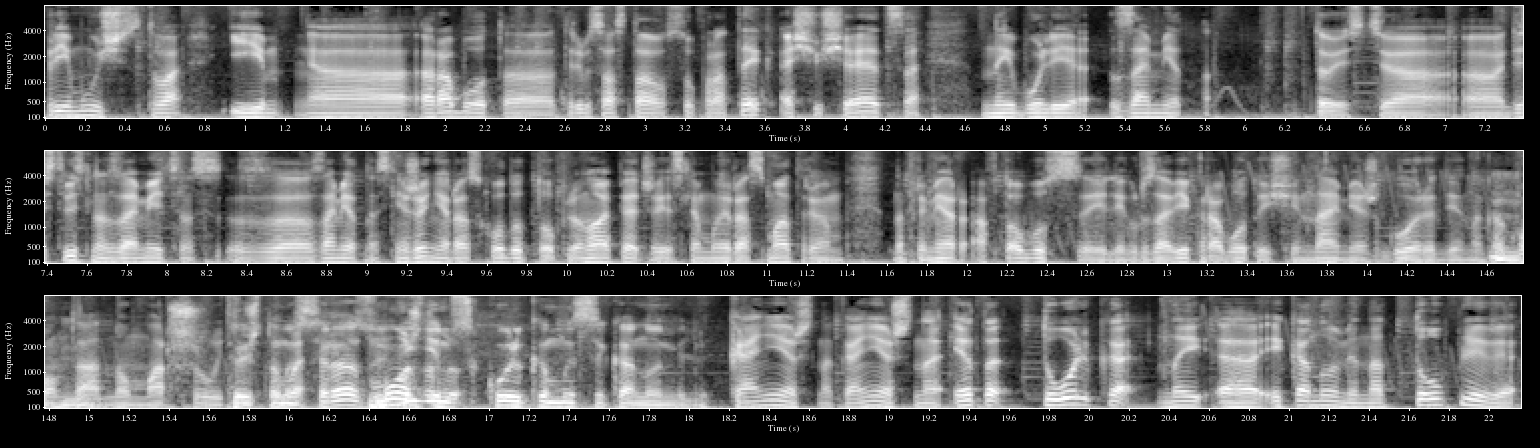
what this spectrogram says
преимущество и э, работа трибосостава Супротек ощущается наиболее заметно. То есть э, э, действительно заметно, с- за- заметно снижение расхода топлива. Но опять же, если мы рассматриваем, например, автобус или грузовик, работающий на межгороде, на каком-то Мгм. одном маршруте, То есть чтобы мы сразу можно видим, сколько мы сэкономили. Конечно, конечно. Это только на э, экономия на топливе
